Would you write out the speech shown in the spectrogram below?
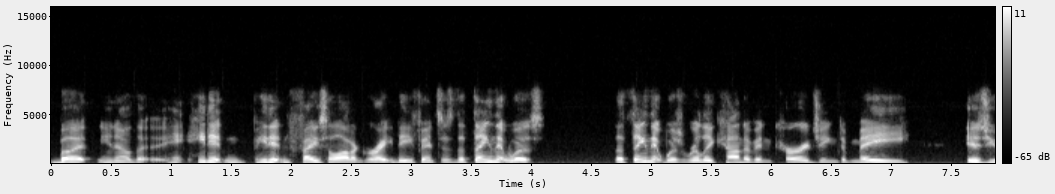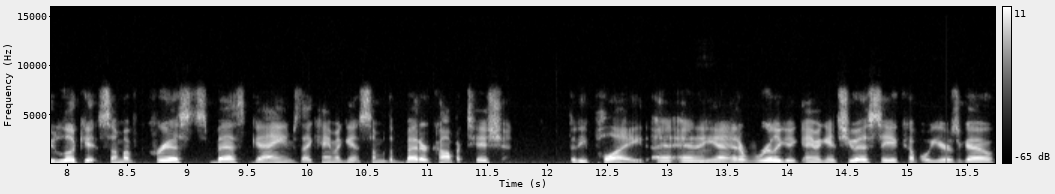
But you know, the, he, he didn't he didn't face a lot of great defenses. The thing that was, the thing that was really kind of encouraging to me, is you look at some of Chryst's best games. They came against some of the better competition that he played, and, and he mm-hmm. had a really good game against USC a couple years ago.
